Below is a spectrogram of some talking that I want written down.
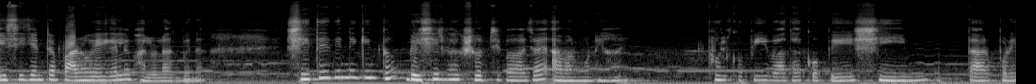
এই সিজনটা পার হয়ে গেলে ভালো লাগবে না। শীতের দিনে কিন্তু বেশিরভাগ সবজি পাওয়া যায় আমার মনে হয়। ফুলকপি, বাঁধাকপি, শিম, তারপরে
